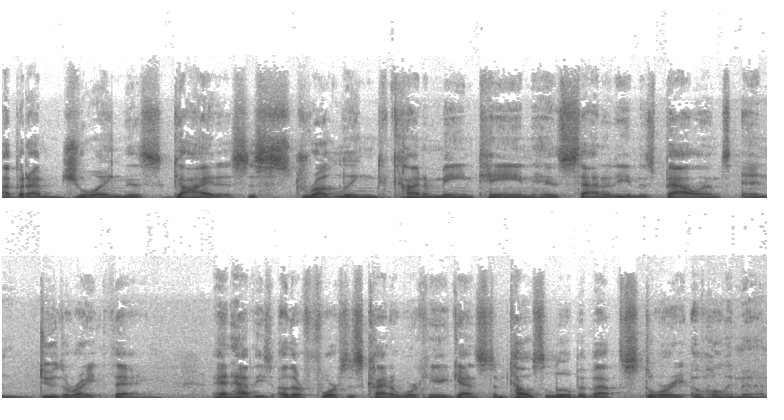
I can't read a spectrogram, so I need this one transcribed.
uh, but I'm enjoying this guy that's just struggling to kind of maintain his sanity and his balance and do the right thing and have these other forces kind of working against him. Tell us a little bit about the story of Holy Moon.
